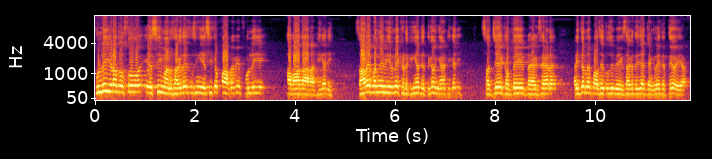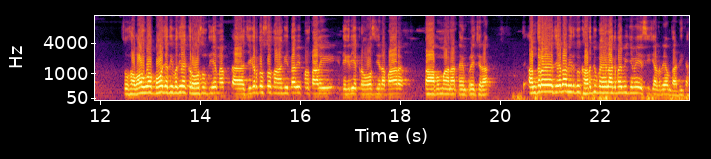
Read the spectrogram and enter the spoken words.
ਫੁੱਲੀ ਜਿਹੜਾ ਦੋਸਤੋ ਏਸੀ ਮੰਨ ਸਕਦੇ ਤੁਸੀਂ ਏਸੀ ਤੋਂ ਭਾਵੇਂ ਵੀ ਫੁੱਲੀ ਹਵਾਦਾਰ ਆ, ਠੀਕ ਆ ਜੀ? ਸਾਰੇ ਬੰਨੇ ਵੀਰ ਨੇ ਖਿੜਕੀਆਂ ਦਿੱਤੀਆਂ ਹੋਈਆਂ, ਠੀਕ ਹੈ ਜੀ? ਸੱਜੇ, ਖੱਬੇ ਬੈਕ ਸਾਈਡ ਇਧਰਲੇ ਪਾਸੇ ਤੁਸੀਂ ਵੇਖ ਸਕਦੇ ਜਾਂ ਜੰਗਲੇ ਦਿੱਤੇ ਹੋਏ ਆ। ਸੋ ਹਵਾ ਹੁਆ ਬਹੁਤ ਜ਼ਿਆਦਾ ਵਧੀਆ ਕ੍ਰੋਸ ਹੁੰਦੀ ਹੈ। ਮੈਂ ਜ਼ਿਕਰ ਦੋਸਤੋ ਤਾਂ ਕੀਤਾ ਵੀ 45 ਡਿਗਰੀ ਕ੍ਰੋਸ ਜਿਹੜਾ ਬਾਹਰ ਤਾਪਮਾਨ ਆ ਟੈਂਪਰੇਚਰ ਆ। ਤੇ ਅੰਦਰ ਜਿਹੜਾ ਵੀ ਕੋਈ ਖੜ ਜੂ, ਐਂ ਲੱਗਦਾ ਵੀ ਜਿਵੇਂ ਏਸੀ ਚੱਲ ਰਿਹਾ ਹੁੰਦਾ, ਠੀਕ ਆ?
